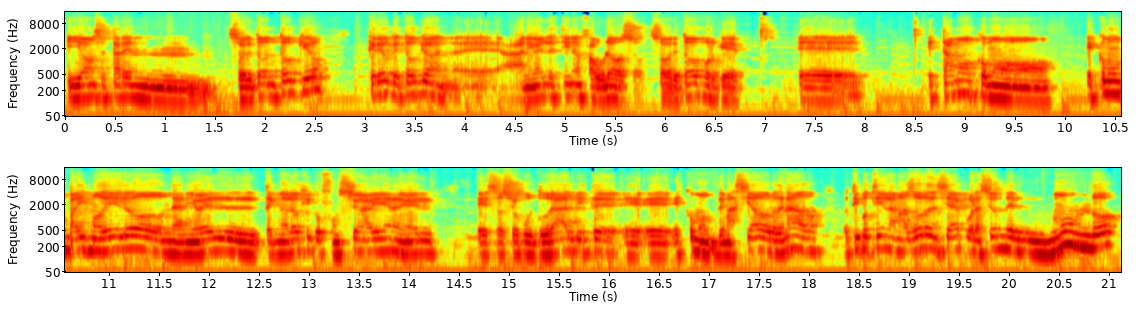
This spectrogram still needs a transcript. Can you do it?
y vamos a estar en, sobre todo en Tokio. Creo que Tokio a nivel destino es fabuloso, sobre todo porque eh, estamos como, es como un país modelo donde a nivel tecnológico funciona bien, a nivel eh, sociocultural, ¿viste? Eh, es como demasiado ordenado. Los tipos tienen la mayor densidad de población del mundo.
